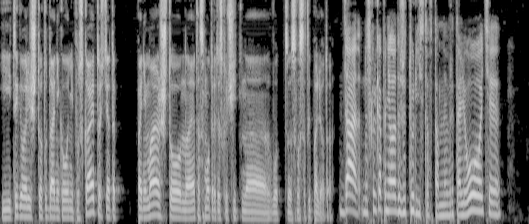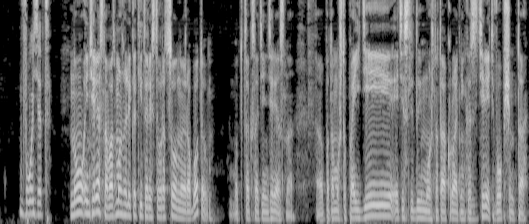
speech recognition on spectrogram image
И ты говоришь, что туда никого не пускают, то есть это понимаю, что на это смотрят исключительно вот с высоты полета. Да, насколько я поняла, даже туристов там на вертолете возят. Ну, интересно, возможно ли какие-то реставрационные работы? Вот это, кстати, интересно. А, потому что, по идее, эти следы можно-то аккуратненько затереть, в общем-то.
